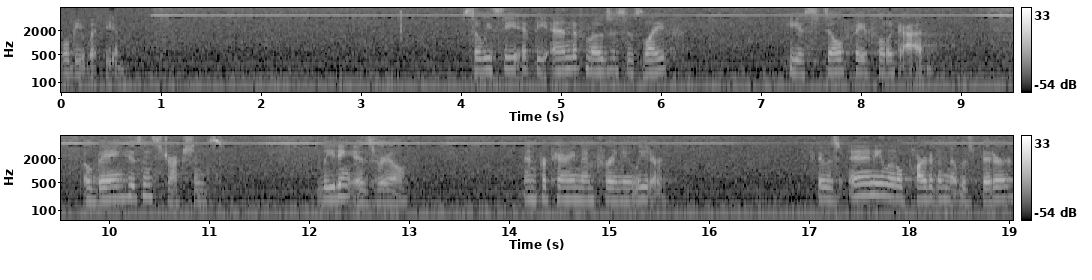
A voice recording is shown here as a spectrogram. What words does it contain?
will be with you. So we see at the end of Moses' life, he is still faithful to God, obeying his instructions, leading Israel, and preparing them for a new leader. If there was any little part of him that was bitter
